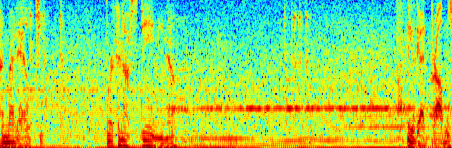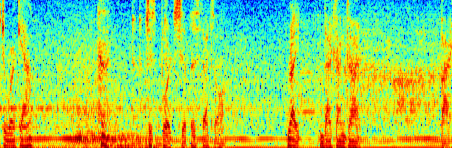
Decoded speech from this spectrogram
I might have helped you. Working off steam, you know? You got problems to work out? Just bored shitless, that's all. Right, I'm back on guard. Bye.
